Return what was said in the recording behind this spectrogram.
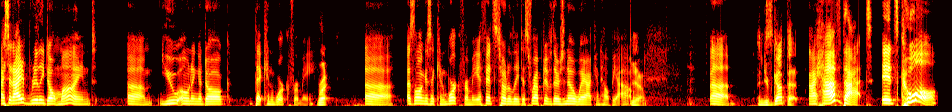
I said I really don't mind um, you owning a dog that can work for me. Right. Uh, as long as it can work for me. If it's totally disruptive, there's no way I can help you out. Yeah, Uh, and you've got that. I have that. It's cool.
